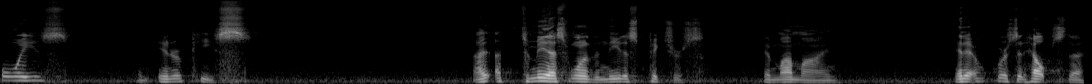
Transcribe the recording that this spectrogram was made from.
poise and inner peace. I, I, to me, that's one of the neatest pictures in my mind. And it, of course, it helps to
